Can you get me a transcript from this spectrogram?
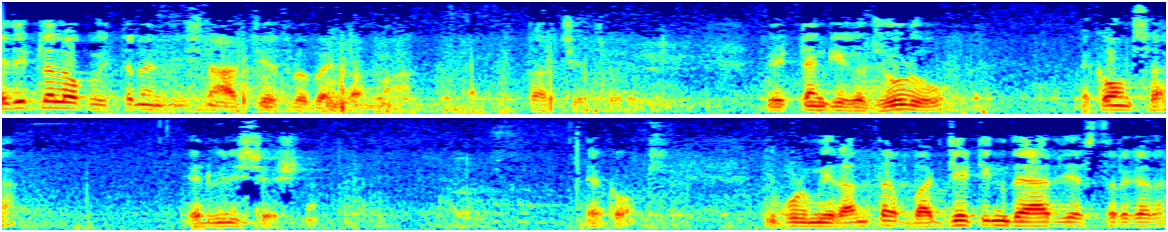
ఐదిట్లలో ఒక విత్తనం తీసిన ఆరు చేతిలో పెట్టమ్మా ఆరు చేతిలో పెట్టి. పెట్టాక ఇక చూడు. అకౌంట్సా అడ్మినిస్ట్రేషన్ అకౌంట్స్ ఇప్పుడు మీరంతా బడ్జెటింగ్ తయారు చేస్తారు కదా.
